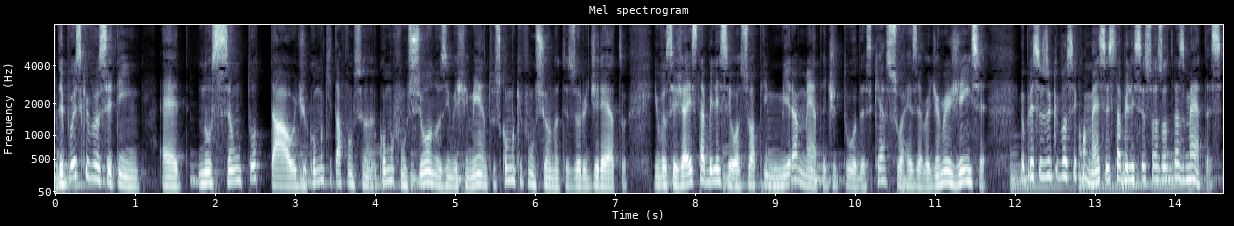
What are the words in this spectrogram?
Depois que você tem é, noção total de como que tá funcionando, como funcionam os investimentos, como que funciona o Tesouro Direto, e você já estabeleceu a sua primeira meta de todas, que é a sua reserva de emergência, eu preciso que você comece a estabelecer suas outras metas.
